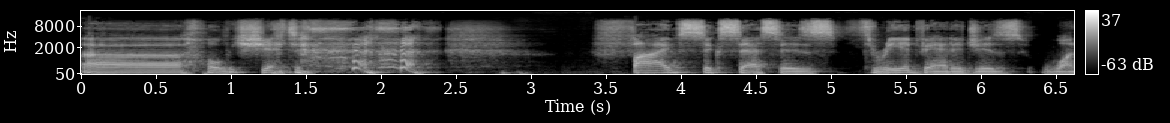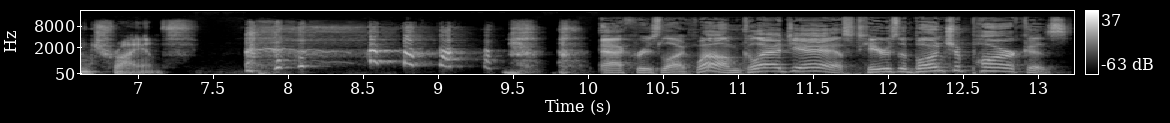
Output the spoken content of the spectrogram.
Uh, holy shit. Five successes, three advantages, one triumph. Acri's like, well, I'm glad you asked. Here's a bunch of parkas.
